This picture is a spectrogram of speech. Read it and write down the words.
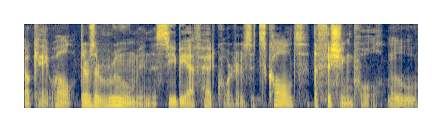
Okay, well, there's a room in the CBF headquarters. It's called the fishing pool. Ooh.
